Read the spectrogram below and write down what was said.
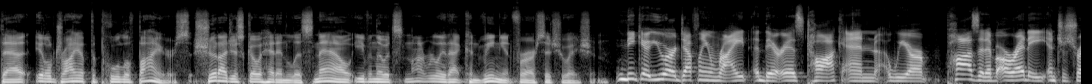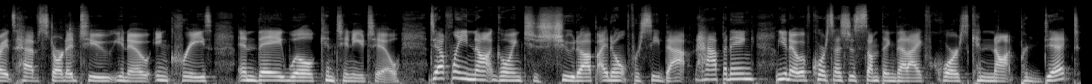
that it'll dry up the pool of buyers. Should I just go ahead and list now, even though it's not really that convenient for our situation? Nico, you are definitely right. There is talk, and we are positive already. Interest rates have started to, you know, increase, and they will continue to. Definitely not going to shoot up. I don't foresee that happening. You know, of course, that's just something that I, of course, cannot predict.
